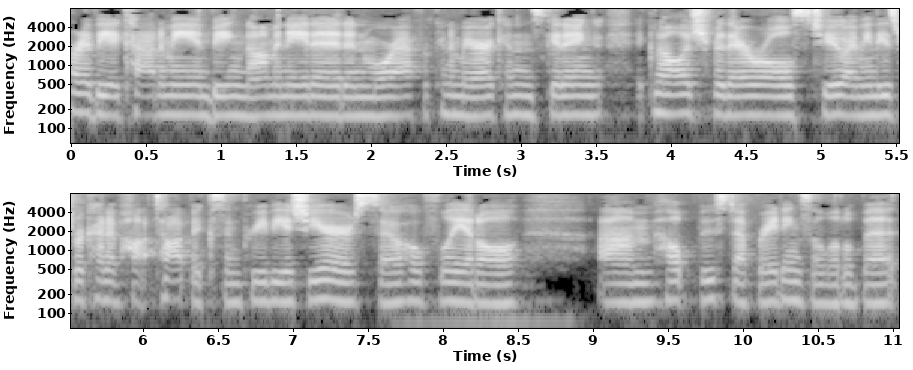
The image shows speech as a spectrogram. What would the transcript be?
part of the academy and being nominated and more African Americans getting acknowledged for their roles too. I mean, these were kind of hot topics in previous years, so hopefully it'll um, help boost up ratings a little bit.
